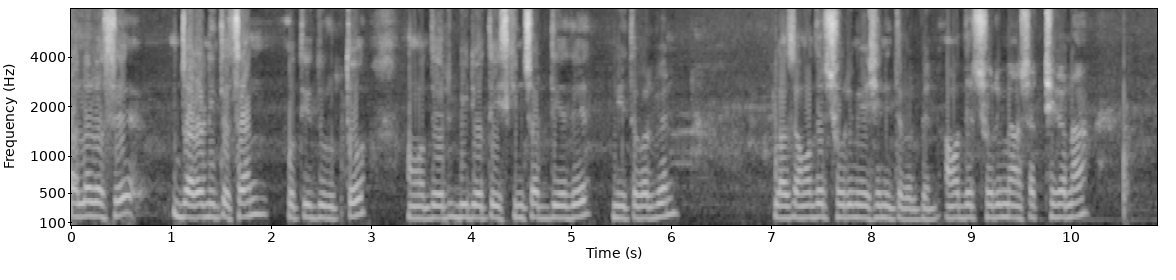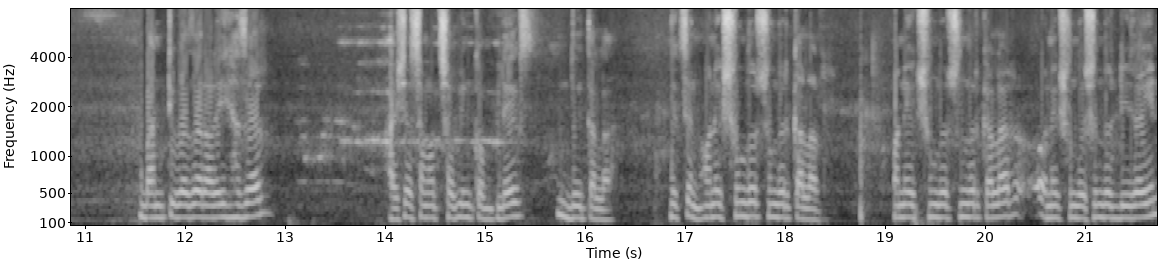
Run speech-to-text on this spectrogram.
কালার আছে। যারা নিতে চান অতি দ্রুত আমাদের ভিডিওতে স্ক্রিনশট দিয়ে দিয়ে নিতে পারবেন। প্লাস আমাদের শোরুমে এসে নিতে পারবেন। আমাদের শোরুমে আসার ঠিকানা বান্টি বাজার আড়াই হাজার আয়সা সামাদ শপিং কমপ্লেক্স দুইতলা। দেখছেন? অনেক সুন্দর সুন্দর কালার অনেক সুন্দর সুন্দর কালার অনেক সুন্দর সুন্দর ডিজাইন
